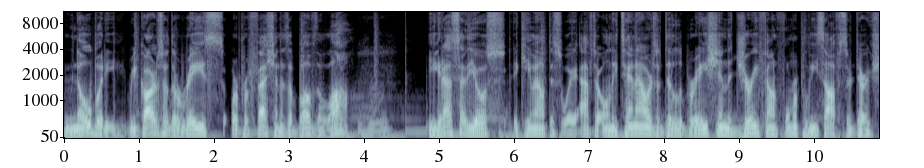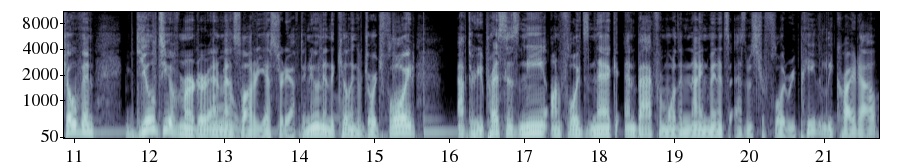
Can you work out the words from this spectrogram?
nobody, regardless of their race or profession, is above the law. Mm-hmm. Y gracias a Dios, it came out this way. After only 10 hours of deliberation, the jury found former police officer Derek Chauvin guilty of murder and manslaughter yesterday afternoon in the killing of George Floyd after he pressed his knee on Floyd's neck and back for more than nine minutes as Mr. Floyd repeatedly cried out,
